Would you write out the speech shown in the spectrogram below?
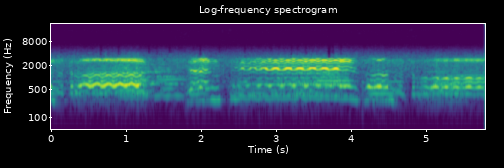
And denn sie Sonnenstrahl.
